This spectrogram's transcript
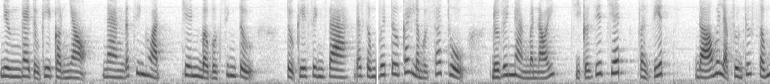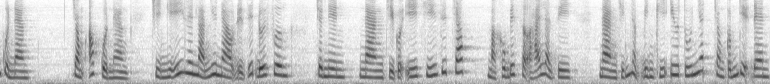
Nhưng ngay từ khi còn nhỏ, nàng đã sinh hoạt trên bờ vực sinh tử. Từ khi sinh ra đã sống với tư cách là một sát thủ. Đối với nàng mà nói, chỉ có giết chết và giết. Đó mới là phương thức sống của nàng. Trong óc của nàng chỉ nghĩ lên làm như nào để giết đối phương. Cho nên nàng chỉ có ý chí giết chóc mà không biết sợ hãi là gì. Nàng chính là binh khí ưu tú nhất trong cấm địa đen,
